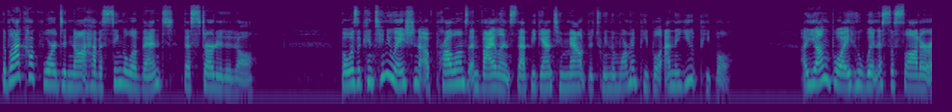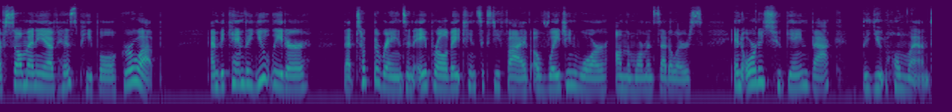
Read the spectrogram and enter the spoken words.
The Black Hawk War did not have a single event that started it all, but was a continuation of problems and violence that began to mount between the Mormon people and the Ute people. A young boy who witnessed the slaughter of so many of his people grew up and became the Ute leader that took the reins in April of 1865 of waging war on the Mormon settlers in order to gain back the Ute homeland.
